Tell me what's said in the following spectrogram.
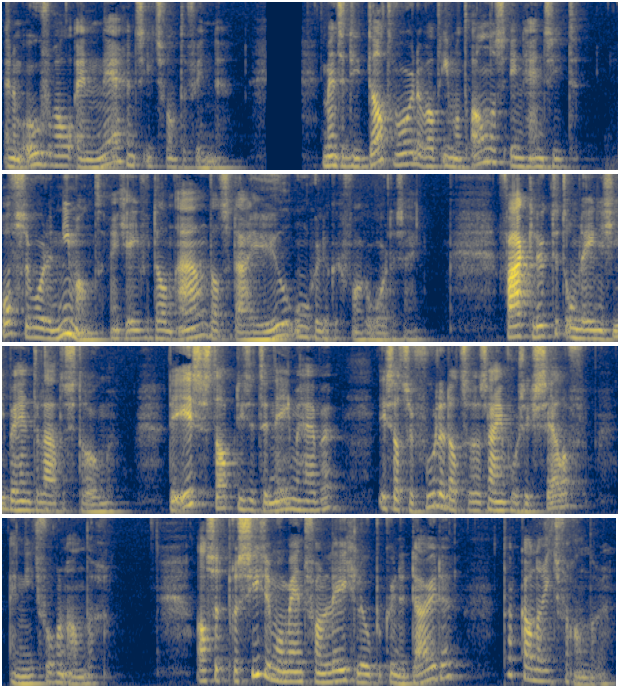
en om overal en nergens iets van te vinden. Mensen die dat worden wat iemand anders in hen ziet. Of ze worden niemand en geven dan aan dat ze daar heel ongelukkig van geworden zijn. Vaak lukt het om de energie bij hen te laten stromen. De eerste stap die ze te nemen hebben is dat ze voelen dat ze er zijn voor zichzelf en niet voor een ander. Als ze het precieze moment van leeglopen kunnen duiden, dan kan er iets veranderen.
